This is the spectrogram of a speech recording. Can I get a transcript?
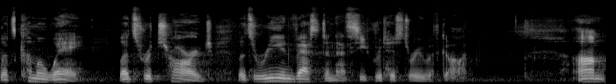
let's come away. Let's recharge. Let's reinvest in that secret history with God. Um,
